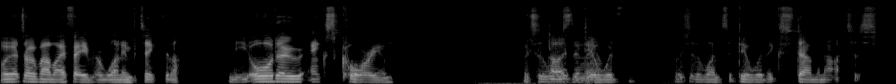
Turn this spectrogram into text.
we're going to talk about my favorite one in particular, the Ordo Excorium, which are the ones that deal with, which are the ones that deal with exterminatus.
